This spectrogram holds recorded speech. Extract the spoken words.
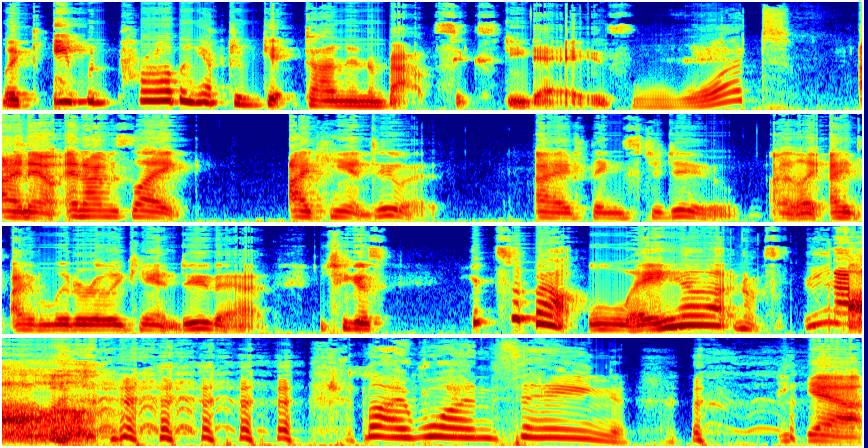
Like it would probably have to get done in about sixty days." What? I know, and I was like, "I can't do it." I have things to do. I like I, I literally can't do that. And she goes, it's about Leia, and I was like, no. My one thing. yeah.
